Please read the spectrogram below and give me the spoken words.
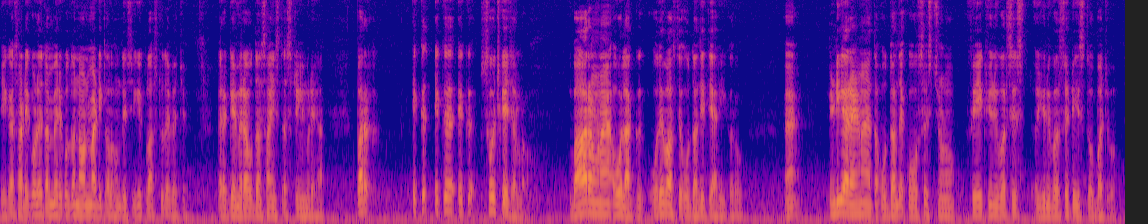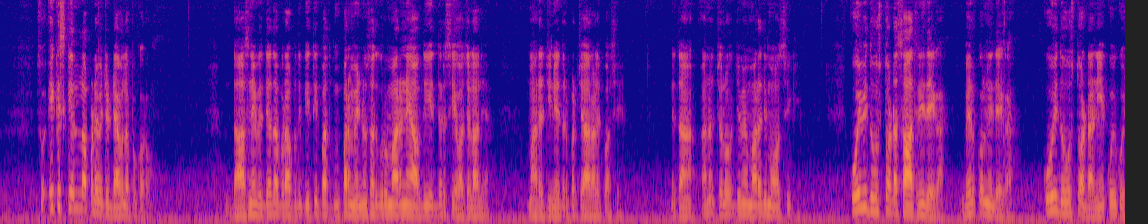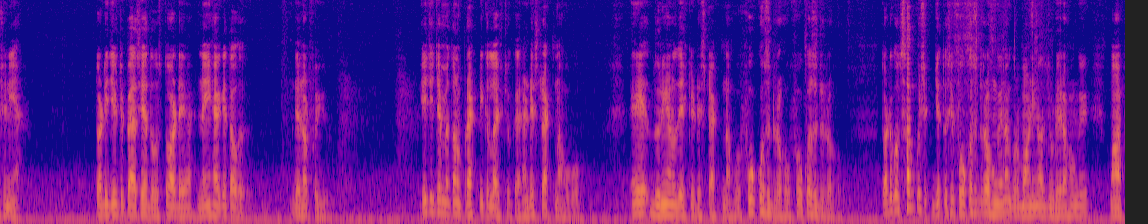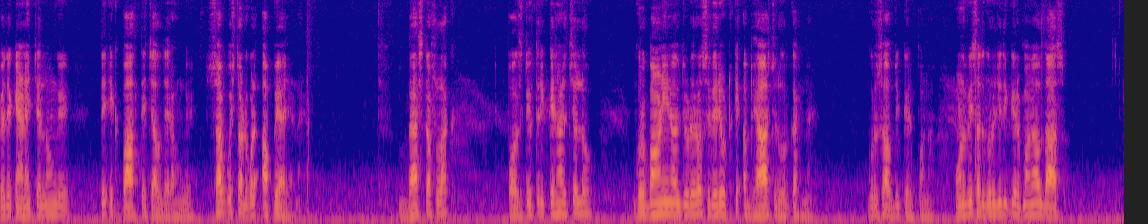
ਠੀਕ ਹੈ, ਸਾਡੇ ਕੋਲੇ ਤਾਂ ਮੇਰੇ ਕੋਲ ਤਾਂ ਨਾਨ ਮੈਡੀਕਲ ਹੁੰਦੀ ਸੀਗੀ ਪਲੱਸ 2 ਦੇ ਵਿੱਚ। ਫਿਰ ਅੱਗੇ ਮੇਰਾ ਉਦਾਂ ਸਾਇੰਸ ਦਾ ਸਟਰੀਮ ਰਿਹਾ। ਪਰ ਇੱਕ ਇੱਕ ਇੱਕ ਸੋਚ ਕੇ ਚੱਲੋ। ਬਾਹਰ ਆਉਣਾ ਉਹ ਅਲੱਗ। ਉਹਦੇ ਵਾਸਤੇ ਉਦਾਂ ਦੀ ਤਿਆਰੀ ਕਰੋ। ਹੈ? ਇੰਡੀਆ ਰਹਿਣਾ ਹੈ ਤਾਂ ਉਦਾਂ ਦੇ ਕੋਰਸਸ ਚੁਣੋ ਫੇਕ ਯੂਨੀਵਰਸਿਸ ਯੂਨੀਵਰਸਿਟੀਜ਼ ਤੋਂ ਬਚੋ। ਸੋ ਇੱਕ ਸਕਿੱਲ ਆਪਣੇ ਵਿੱਚ ਡਿਵੈਲਪ ਕਰੋ। ਦਾਸ ਨੇ ਵਿਦਿਆ ਦਾ ਪ੍ਰਾਪਤ ਕੀਤੀ, ਪਰ ਪਰ ਮੈਨੂੰ ਸਤਿਗੁਰੂ ਮਹਾਰਾਜ ਨੇ ਆਪਦੀ ਇੱਧਰ ਸੇਵਾ ਚਲਾ ਲਿਆ। ਮਹਾਰਾਜ ਜੀ ਨੇ ਇੱਧਰ ਪ੍ਰਚਾਰ ਵਾਲੇ ਪਾਸੇ। ਨਹੀਂ ਤਾਂ, ਹਨਾ, ਚਲੋ, ਜਿਵੇਂ ਮਹਾਰਾਜ ਦੀ ਮੌਤ ਸੀ ਕੋਈ ਵੀ ਦੋਸਤ ਤੁਹਾਡਾ ਸਾਥ ਨਹੀਂ ਦੇਗਾ, ਬਿਲਕੁਲ ਨਹੀਂ ਦੇਗਾ। ਕੋਈ ਦੋਸਤ ਤੁਹਾਡਾ ਨਹੀਂ ਹੈ, ਕੋਈ ਕੁਝ ਨਹੀਂ ਹੈ। ਤੁਹਾਡੀ ਜੇਬ 'ਚ ਪੈਸੇ ਆ, ਦੋਸਤ ਤੁਹਾਡੇ ਆ, ਨਹੀਂ ਹੈਗੇ ਤਾਂ ਦੇ ਨਾਟ ਫॉर ਯੂ ਇਹ ਚੀਜ਼ਾਂ ਮੈਂ ਤੁਹਾਨੂੰ ਪ੍ਰੈਕਟੀਕਲ ਲਾਈਫ 'ਚੋਂ ਕਹਿ ਰਿਹਾ ਡਿਸਟਰੈਕਟ ਨਾ ਹੋਵੋ। ਇਹ ਦੁਨੀਆ ਨੂੰ ਦੇਖ ਕੇ ਡਿਸਟਰੈਕਟ ਨਾ ਹੋਵੋ ਫੋਕਸਡ ਰਹੋ ਫੋਕਸਡ ਰਹੋ। ਤੁਹਾਡੇ ਕੋਲ ਸਭ ਕੁਝ ਜੇ ਤੁਸੀਂ ਫੋਕਸਡ ਰਹੋਗੇ ਨਾ, ਗੁਰਬਾਣੀ ਨਾਲ ਜੁੜੇ ਰਹੋਗੇ, ਮਾਪਿਓ ਦੇ ਕਹਿਣੇ 'ਚ ਚੱਲੋਗੇ, ਤੇ ਇੱਕ ਪਾਥ ਤੇ ਚੱਲਦੇ ਰਹੋਗੇ, ਸਭ ਕੁਝ ਤੁਹਾਡੇ ਕੋਲ ਆਪੇ ਆ ਜਾਣਾ ਹੈ। ਬੈਸਟ ਆਫ ਲੱਕ ਪੋਜ਼ਿਟਿਵ ਤਰੀਕੇ ਨਾਲ ਚੱਲੋ, ਗੁਰਬਾਣੀ ਨਾਲ ਜੁੜੇ ਰਹੋ, ਸਵੇਰੇ ਉੱਠ ਕੇ ਅਭਿਆਸ ਜ਼ਰੂਰ ਕਰਨਾ ਹੈ। ਗੁਰੂ ਸਾਹਿਬ ਦੀ ਕਿਰਪਾ ਨਾਲ। ਹੁਣ ਵੀ ਸਤਿਗੁਰੂ ਜੀ ਦੀ ਕਿਰਪਾ ਨਾਲ ਦਾਸ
